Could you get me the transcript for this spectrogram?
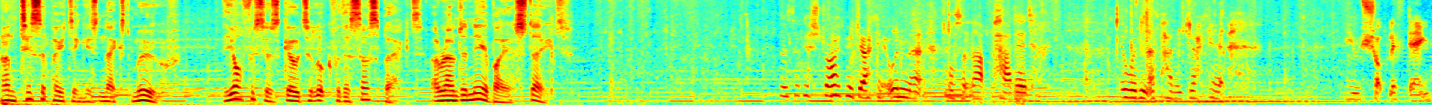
Anticipating his next move, the officers go to look for the suspect around a nearby estate. It was like a stripy jacket, wouldn't it? Wasn't that padded? It wasn't a padded jacket. He was shoplifting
